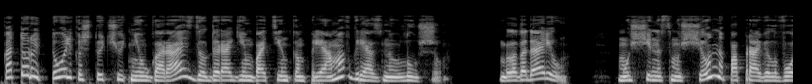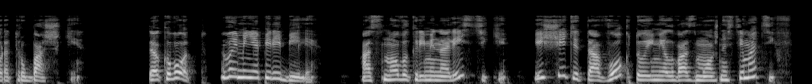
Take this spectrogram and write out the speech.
который только что чуть не угораздил дорогим ботинком прямо в грязную лужу. «Благодарю». Мужчина смущенно поправил ворот рубашки. «Так вот, вы меня перебили. Основы криминалистики ищите того, кто имел возможность и мотив.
